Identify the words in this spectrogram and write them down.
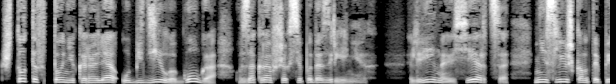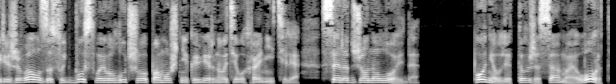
Что-то в тоне короля убедило Гуга в закравшихся подозрениях. Львиное сердце не слишком-то переживал за судьбу своего лучшего помощника верного телохранителя, сэра Джона Ллойда. Понял ли то же самое лорд,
